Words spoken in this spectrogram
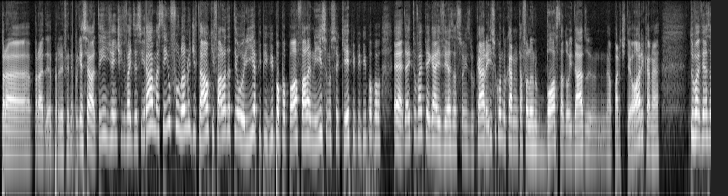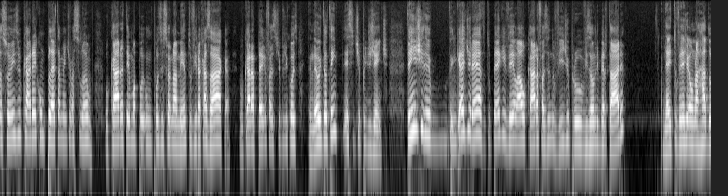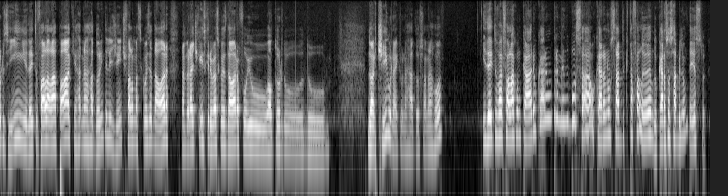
Pra, pra, pra defender. Porque assim, ó, tem gente que vai dizer assim, ah, mas tem o fulano de tal que fala da teoria, pipipi, popopó, fala nisso, não sei o que, pipipi, popopó. É, daí tu vai pegar e ver as ações do cara, isso quando o cara não tá falando bosta doidado na parte teórica, né? Tu vai ver as ações e o cara é completamente vacilão. O cara tem uma, um posicionamento vira casaca. O cara pega e faz esse tipo de coisa, entendeu? Então tem esse tipo de gente. Tem gente que é direto, tu pega e vê lá o cara fazendo vídeo pro Visão Libertária, Daí tu vê é um narradorzinho, daí tu fala lá, pô, que narrador inteligente, fala umas coisas da hora. Na verdade, quem escreveu as coisas da hora foi o autor do, do, do artigo, né? Que o narrador só narrou. E daí tu vai falar com o cara e o cara é um tremendo boçal, o cara não sabe do que tá falando, o cara só sabe ler um texto.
